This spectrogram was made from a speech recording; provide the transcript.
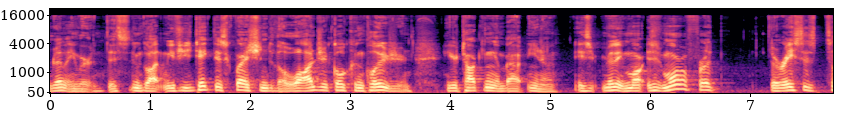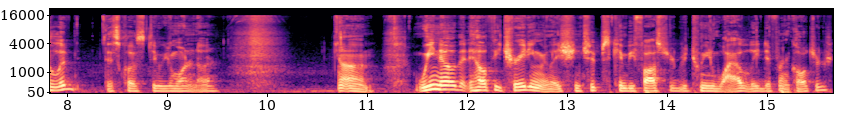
really where this, if you take this question to the logical conclusion, you're talking about, you know, is it really more, is it moral for the races to live this close to one another? Um, we know that healthy trading relationships can be fostered between wildly different cultures.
